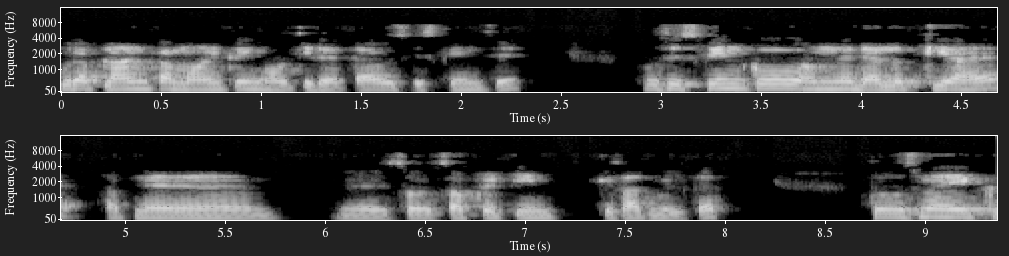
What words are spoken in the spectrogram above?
पूरा प्लान का मॉनिटरिंग होती रहता है उस स्क्रीन से। उस स्क्रीन को हमने डेवलप किया है अपने सॉफ्टवेयर टीम के साथ मिलकर। तो उसमें एक,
